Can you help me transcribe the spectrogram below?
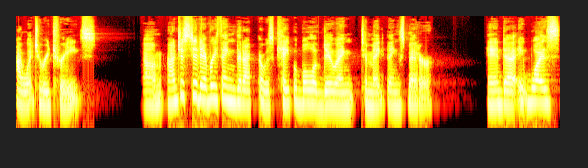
I went to retreats. Um, I just did everything that I, I, was capable of doing to make things better. And uh, it was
